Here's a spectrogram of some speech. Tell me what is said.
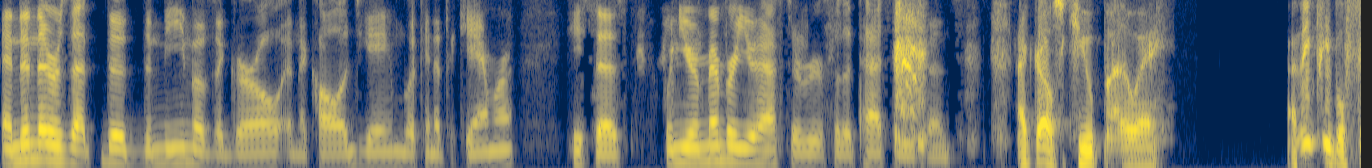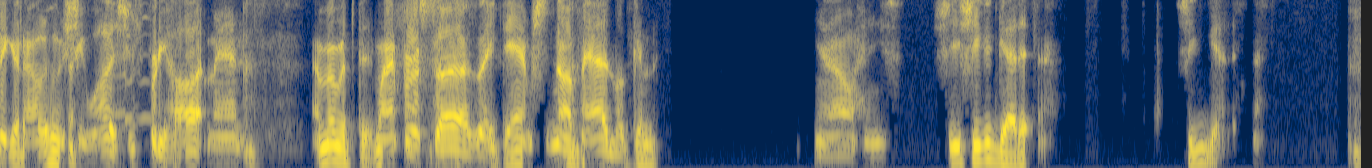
And then there was that the, the meme of the girl in the college game looking at the camera. He says, When you remember you have to root for the Pats defense. That girl's cute, by the way. I think people figured out who she was. She's pretty hot, man. I remember th- when I first saw her, I was like, damn, she's not bad looking. You know, he's, she she could get it. She could get it.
